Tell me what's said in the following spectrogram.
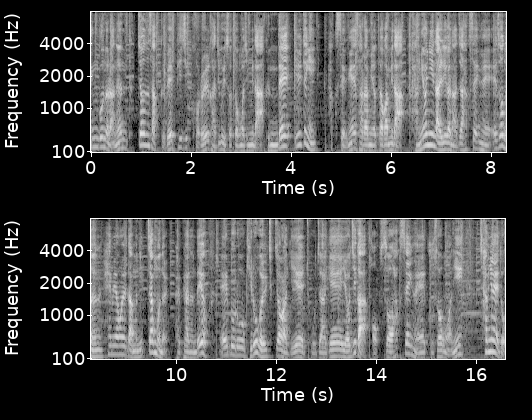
행군을 하는 특전사급의 physical을 가지고 있었던 것입니다. 근데 1등이 학생회 사람이었다고 합니다. 당연히 난리가 나자 학생회에서는 해명을 담은 입장문을 발표하는데요. 앱으로 기록을 측정하기에 조작의 여지가 없어 학생회 구성원이 참여에도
